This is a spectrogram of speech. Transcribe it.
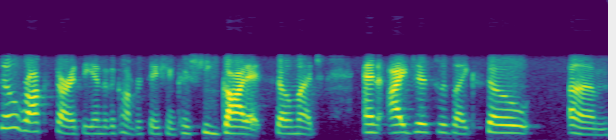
so rock star at the end of the conversation because she got it so much and i just was like so um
